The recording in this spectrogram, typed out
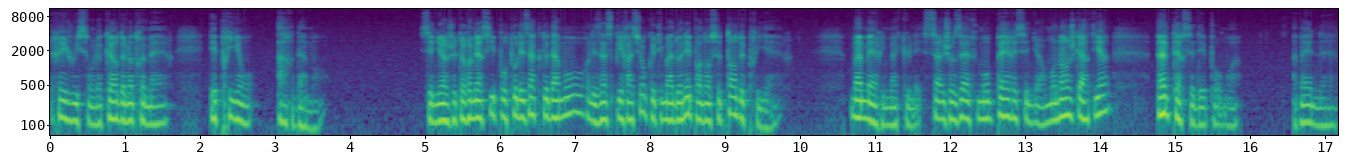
réjouissons le cœur de notre mère et prions ardemment. Seigneur, je te remercie pour tous les actes d'amour, les inspirations que tu m'as données pendant ce temps de prière. ma Mère Immaculée, Saint Joseph, mon Père et Seigneur, mon ange gardien, intercédez pour moi. Amen.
